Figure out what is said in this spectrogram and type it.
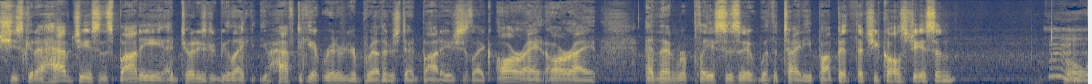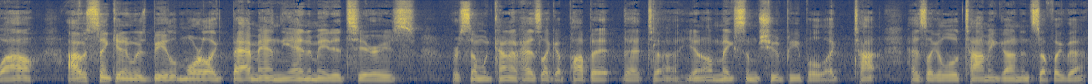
she's going to have Jason's body and Tony's going to be like, you have to get rid of your brother's dead body. And she's like, all right, all right. And then replaces it with a tiny puppet that she calls Jason. Oh wow! I was thinking it would be more like Batman the animated series, where someone kind of has like a puppet that uh, you know makes them shoot people, like to- has like a little Tommy gun and stuff like that.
